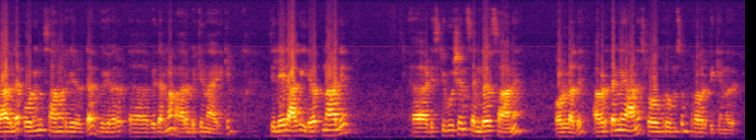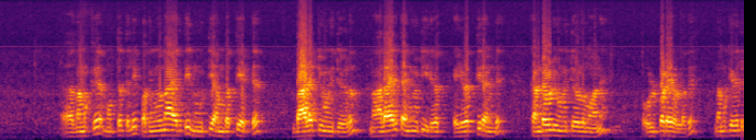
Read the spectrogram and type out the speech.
രാവിലെ പോളിംഗ് സാമഗ്രികളുടെ വിതരണം ആരംഭിക്കുന്നതായിരിക്കും. ജില്ലയിലാകെ ഇരുപത്തിനാല് ഡിസ്ട്രിബ്യൂഷൻ സെന്റേഴ്സ് ആണ് ഉള്ളത്. അവിടെ തന്നെയാണ് സ്ട്രോങ് റൂംസും പ്രവർത്തിക്കുന്നത്. നമുക്ക് മൊത്തത്തിൽ പതിമൂന്നായിരത്തി നൂറ്റി അമ്പത്തി എട്ട് ബാലറ്റ് യൂണിറ്റുകളും നാലായിരത്തി അഞ്ഞൂറ്റി ഇരുപത്തി എഴുപത്തിരണ്ട് കൺട്രോൾ യൂണിറ്റുകളുമാണ് ഉൾപ്പെടെയുള്ളത് നമുക്കിതിൽ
